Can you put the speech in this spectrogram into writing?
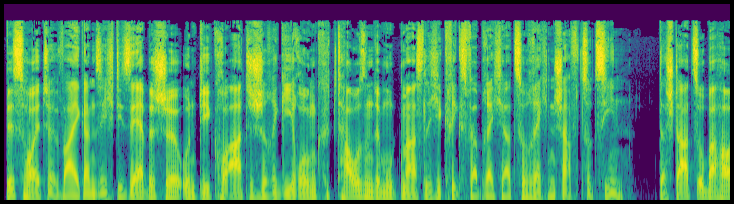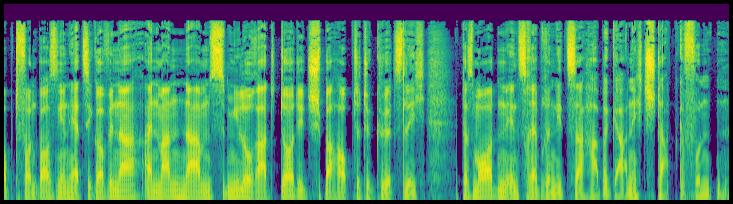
Bis heute weigern sich die serbische und die kroatische Regierung, tausende mutmaßliche Kriegsverbrecher zur Rechenschaft zu ziehen. Das Staatsoberhaupt von Bosnien-Herzegowina, ein Mann namens Milorad Dodic, behauptete kürzlich, das Morden in Srebrenica habe gar nicht stattgefunden.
